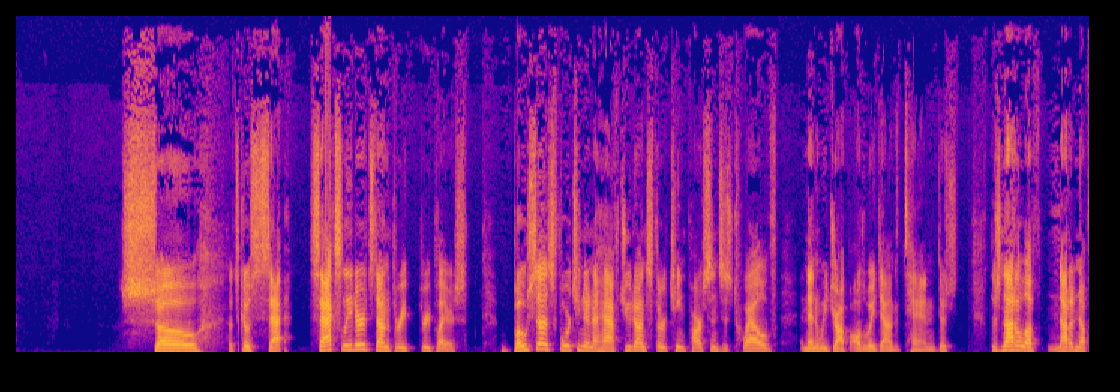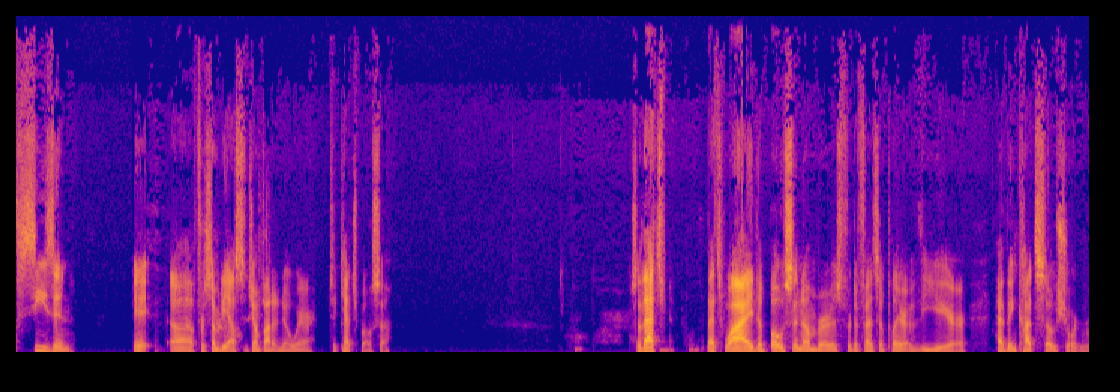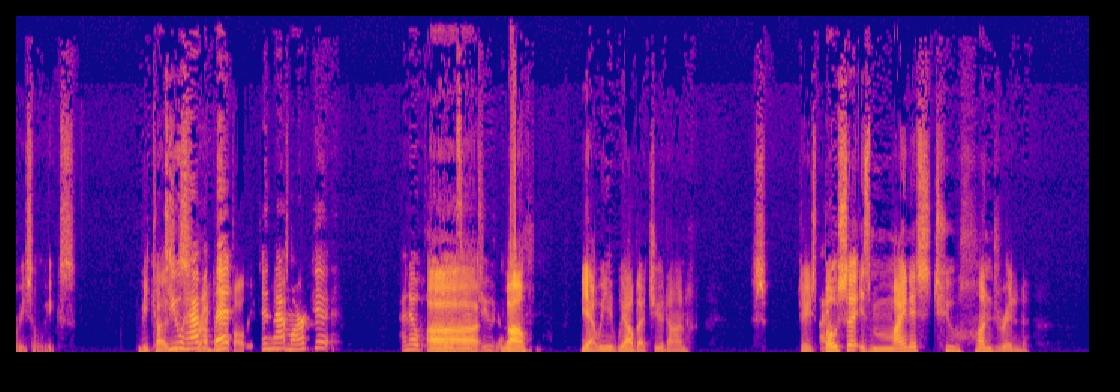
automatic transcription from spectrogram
So let's go sack, sacks leader. It's down to three three players. Bosa is 14 and a half. Judon's 13. Parsons is 12. And then we drop all the way down to 10. There's there's not enough not enough season it, uh, for somebody else to jump out of nowhere to catch Bosa. So that's that's why the Bosa numbers for defensive player of the year have been cut so short in recent weeks. Because Do you have a bet in that market. I know Paul is Uh, on Judon. Well, yeah, we we all bet Judon. Jeez, I- Bosa is minus two hundred.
